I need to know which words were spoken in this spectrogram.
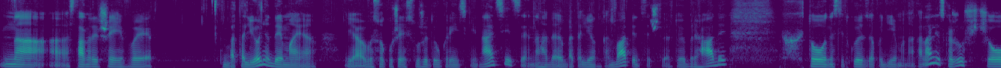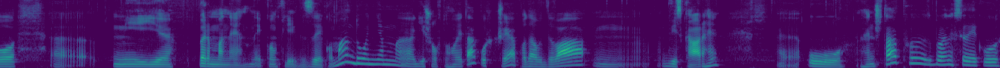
на стан речей в батальйоні, де має я високу честь служити українській нації. Це нагадаю батальйон К2 54-ї бригади. Хто не слідкує за подіями на каналі, скажу, що е, мій перманентний конфлікт з командуванням е, дійшов того етапу, що я подав два, дві скарги е, у Генштаб Збройних сил, яку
